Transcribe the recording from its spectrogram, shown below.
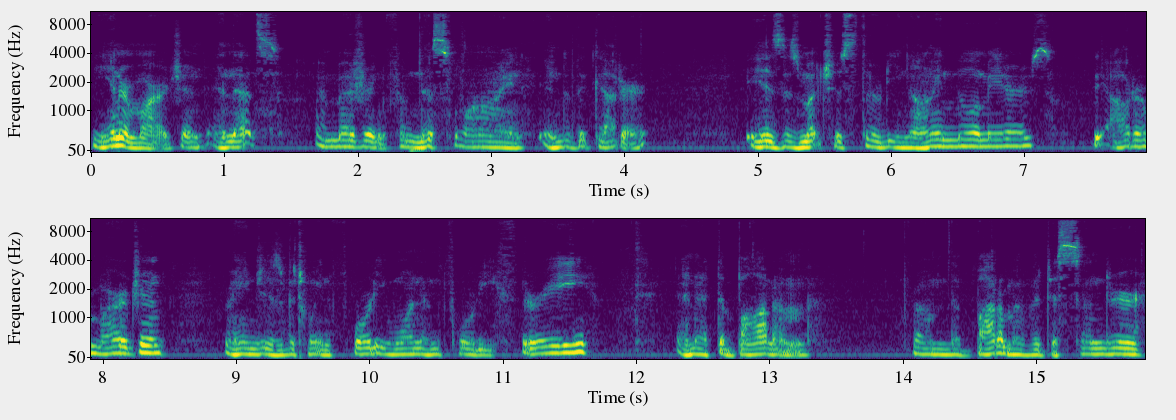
the inner margin, and that's I'm measuring from this line into the gutter, is as much as 39 millimeters. The outer margin ranges between 41 and 43, and at the bottom, from the bottom of a descender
